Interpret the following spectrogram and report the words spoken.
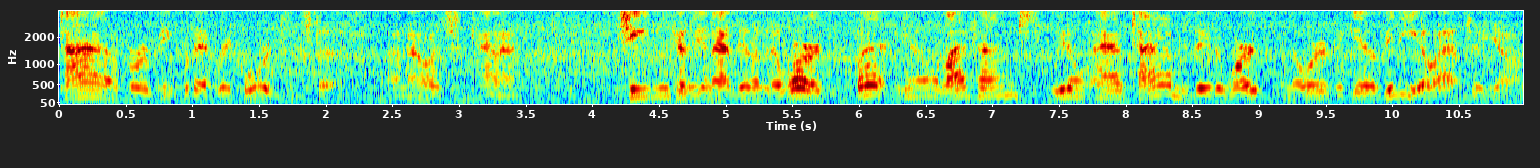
time for people that records and stuff. I know it's kind of cheating because you're not doing the work, but you know, a lot of times we don't have time to do the work in order to get a video out to y'all.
